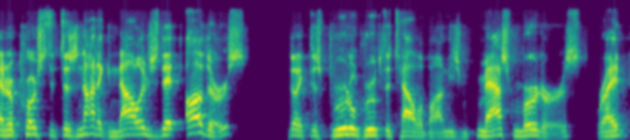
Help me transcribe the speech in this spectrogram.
an approach that does not acknowledge that others like this brutal group the taliban these mass murderers right?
